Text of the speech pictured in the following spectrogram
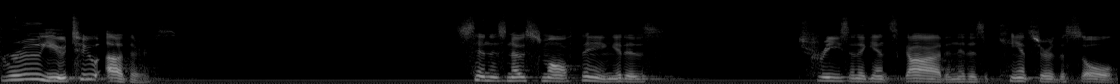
through you to others. Sin is no small thing. It is treason against God, and it is a cancer of the soul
